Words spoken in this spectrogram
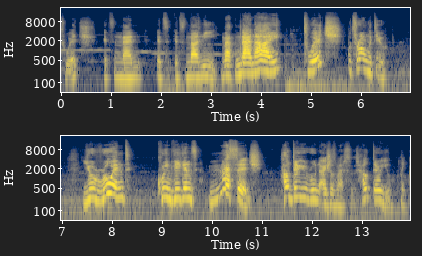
Twitch. It's nan. It's it's nani, not nanai. Twitch. What's wrong with you? You ruined Queen Vegan's message. How dare you ruin Aisha's message? How dare you? Like,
